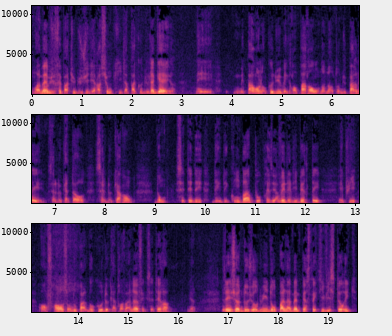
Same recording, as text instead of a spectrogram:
Moi-même, je fais partie d'une génération qui n'a pas connu la guerre, mais mes parents l'ont connu, mes grands-parents, on en a entendu parler, celle de 14, celle de 40. Donc c'était des, combats pour préserver les libertés. Et puis en France, on nous parle beaucoup de 89, etc. Les jeunes d'aujourd'hui n'ont pas la même perspective historique.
